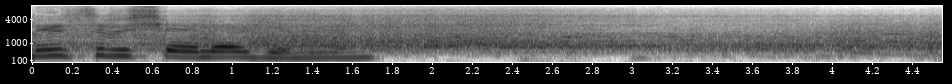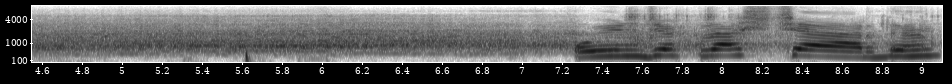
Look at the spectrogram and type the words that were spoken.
bir sürü şeyler geliyor. Oyuncak Rush çağırdım.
